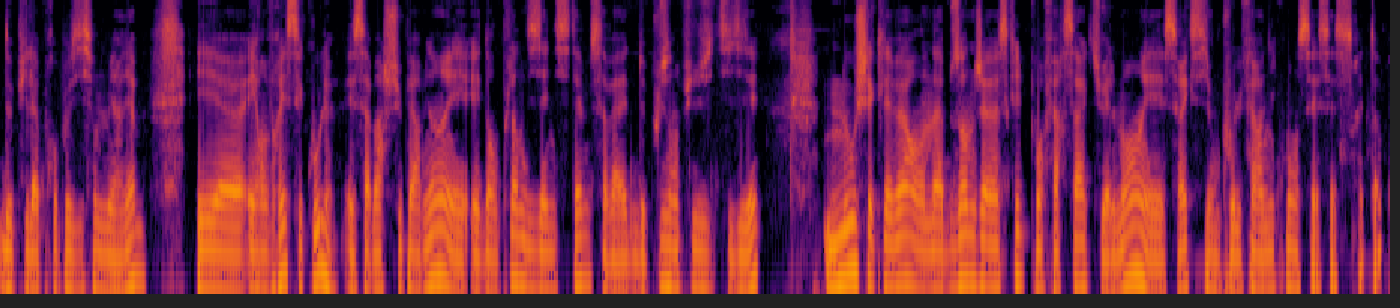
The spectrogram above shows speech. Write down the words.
depuis la proposition de Myriam. Et, en vrai, c'est cool et ça marche super bien. Et, et, dans plein de design systems, ça va être de plus en plus utilisé. Nous, chez Clever, on a besoin de JavaScript pour faire ça actuellement, et c'est vrai que si on pouvait le faire uniquement en CSS, ce serait top.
